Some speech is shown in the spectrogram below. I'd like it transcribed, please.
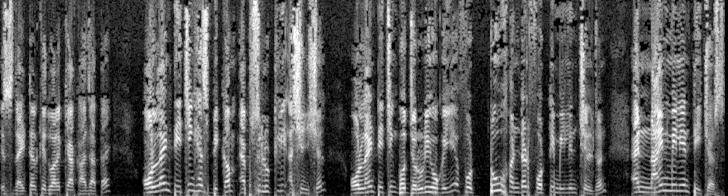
इस राइटर के द्वारा क्या कहा जाता है। Online teaching has become absolutely essential online teaching बहुत ज़रूरी हो गई है for 240 million children and 9 million teachers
